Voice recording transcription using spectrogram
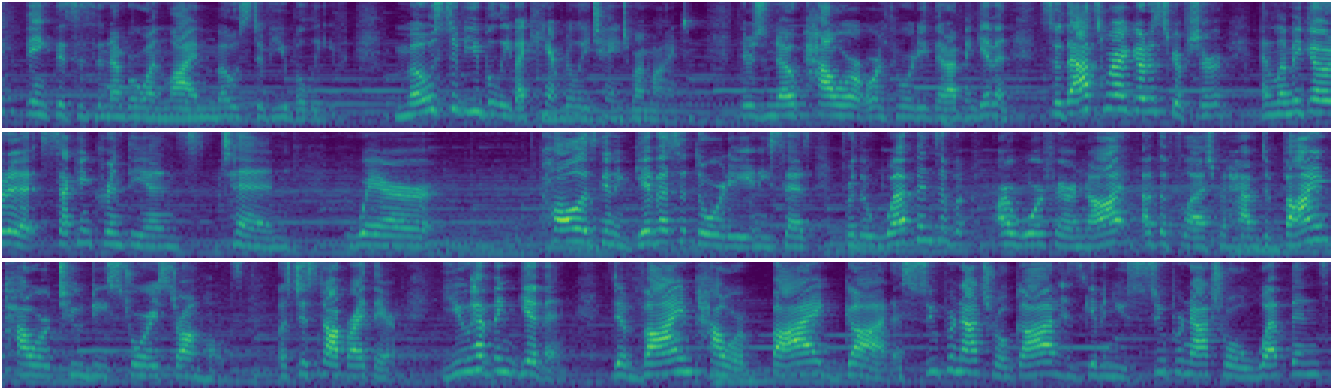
think this is the number one lie most of you believe. Most of you believe I can't really change my mind. There's no power or authority that I've been given. So that's where I go to scripture. And let me go to Second Corinthians 10, where Paul is going to give us authority, and he says, For the weapons of our warfare are not of the flesh, but have divine power to destroy strongholds. Let's just stop right there. You have been given divine power by God. A supernatural God has given you supernatural weapons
